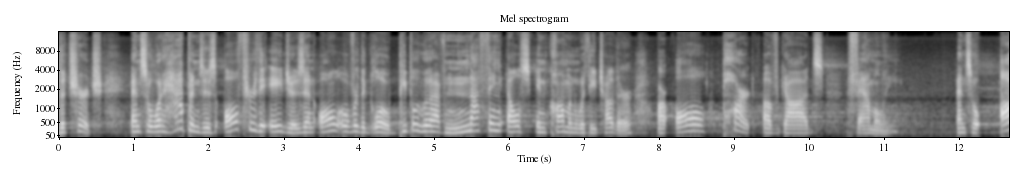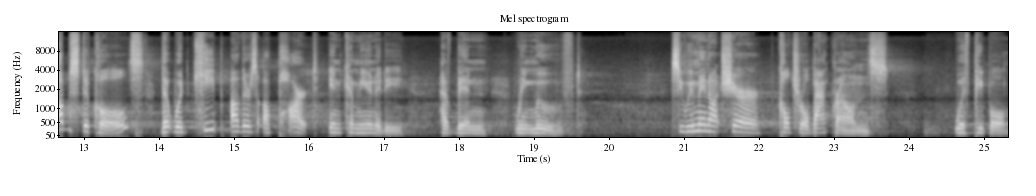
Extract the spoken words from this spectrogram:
the church. And so, what happens is, all through the ages and all over the globe, people who have nothing else in common with each other are all part of God's family. And so, obstacles that would keep others apart in community have been removed. See, we may not share cultural backgrounds with people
